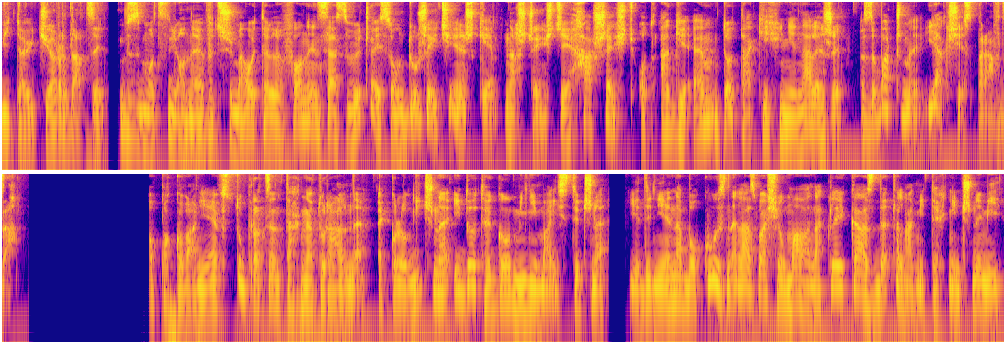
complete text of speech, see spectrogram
Witajcie rodacy. Wzmocnione, wytrzymałe telefony zazwyczaj są duże i ciężkie. Na szczęście H6 od AGM do takich nie należy. Zobaczmy jak się sprawdza. Opakowanie w 100% naturalne, ekologiczne i do tego minimalistyczne. Jedynie na boku znalazła się mała naklejka z detalami technicznymi.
